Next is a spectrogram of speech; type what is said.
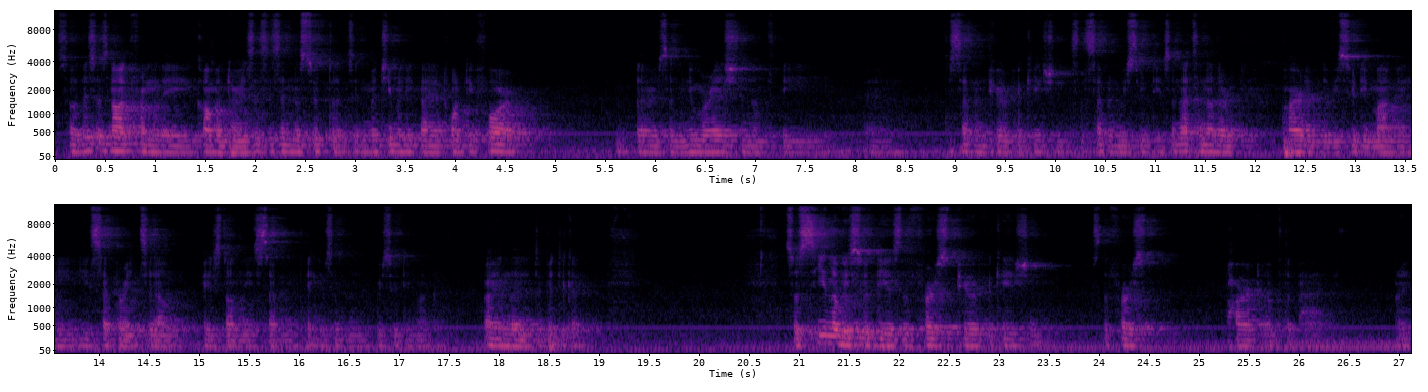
So this is not from the commentaries, this is in the suttas, in Majjhima Nikaya 24. There's an enumeration of the, uh, the seven purifications, the seven Visuddhis, and that's another part of the Visuddhimagga. He, he separates it out based on these seven things in the Visuddhimagga, uh, in the Tipitaka. So Sila Visuddhi is the first purification. It's the first part of the path, right?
